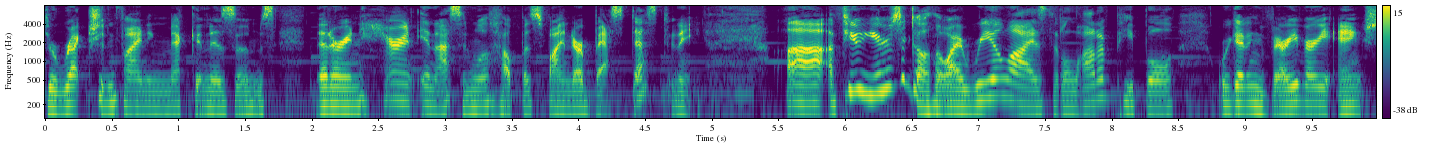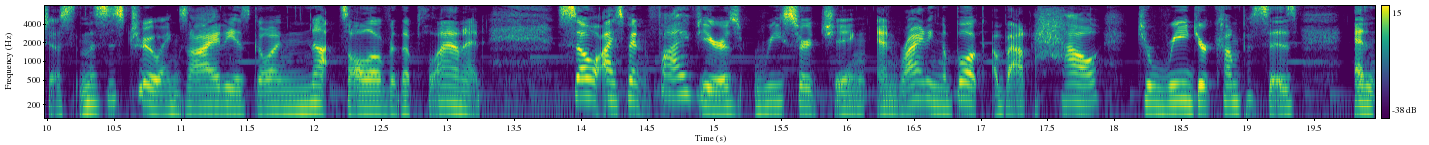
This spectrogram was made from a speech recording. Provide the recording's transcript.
direction finding mechanisms that are inherent in us and will help us find our best destiny. Uh, a few years ago, though, I realized that a lot of people were getting very, very anxious. And this is true. Anxiety is going nuts all over the planet. So I spent five years researching and writing a book about how to read your compasses and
